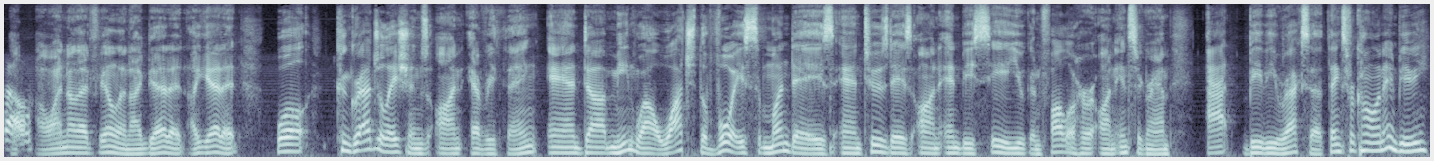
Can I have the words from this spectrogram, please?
So Oh, I know that feeling. I get it. I get it. Well, congratulations on everything. And uh, meanwhile, watch The Voice Mondays and Tuesdays on NBC. You can follow her on Instagram at Bebe Rexha. Thanks for calling in, Bebe.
